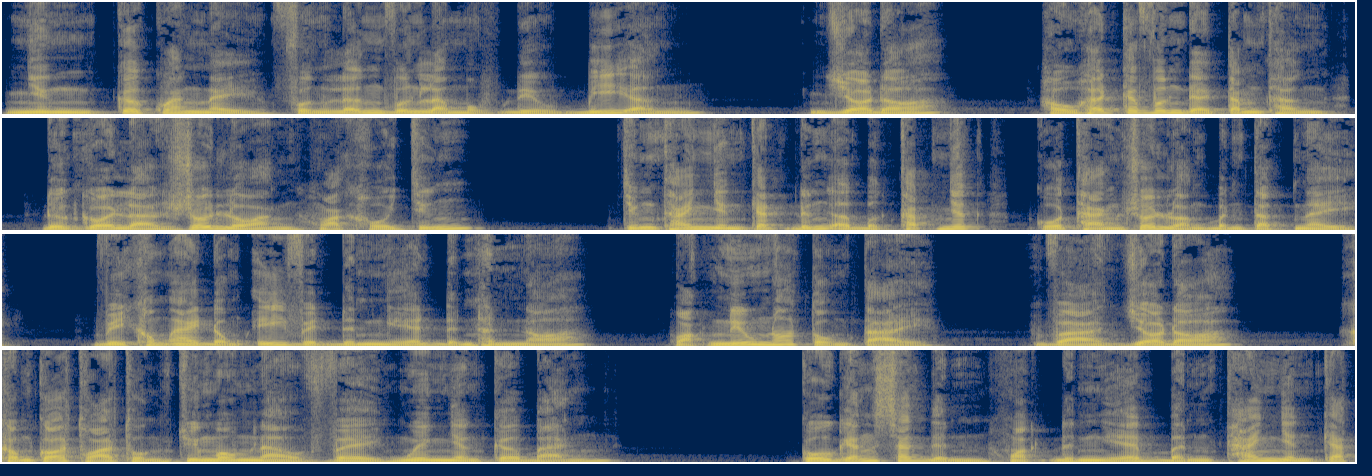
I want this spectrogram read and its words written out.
Nhưng cơ quan này phần lớn vẫn là một điều bí ẩn. Do đó, hầu hết các vấn đề tâm thần được gọi là rối loạn hoặc hội chứng. Chứng thái nhân cách đứng ở bậc thấp nhất của thang rối loạn bệnh tật này vì không ai đồng ý về định nghĩa định hình nó hoặc nếu nó tồn tại. Và do đó, không có thỏa thuận chuyên môn nào về nguyên nhân cơ bản. Cố gắng xác định hoặc định nghĩa bệnh thái nhân cách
